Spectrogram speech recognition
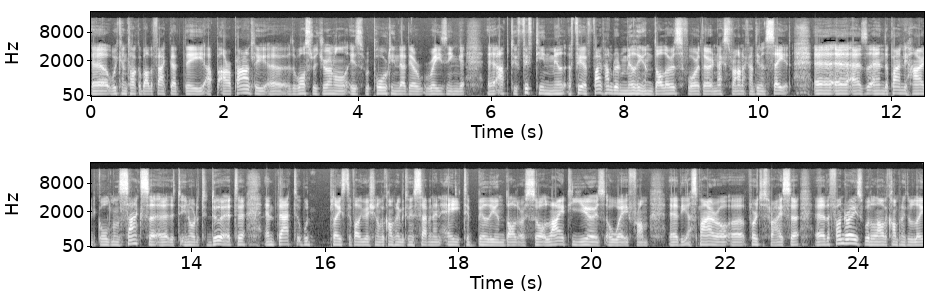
uh, we can talk about the fact that they are apparently uh, the Wall Street Journal is reporting that they're raising uh, up to 15 mil, uh, 500 million dollars for their next round. I can't even say it. Uh, as and apparently hired Goldman Sachs in order to do it, and that would placed the valuation of the company between seven and eight billion dollars, so light years away from uh, the Aspiro uh, purchase price. Uh, uh the fundraise will allow the company to delay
